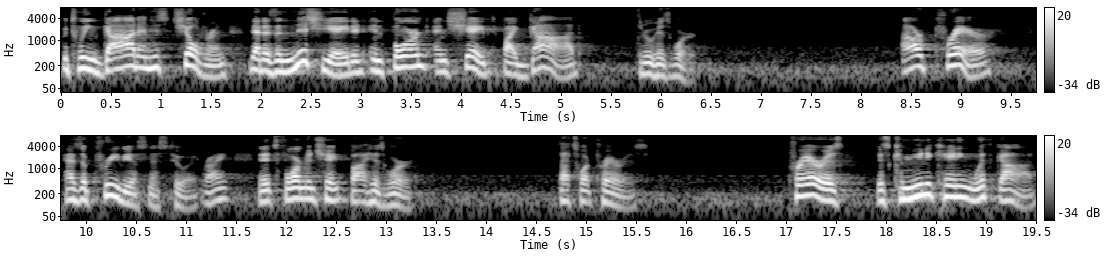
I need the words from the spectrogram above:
between God and his children that is initiated, informed, and shaped by God through his word. Our prayer has a previousness to it, right? And it's formed and shaped by His Word. That's what prayer is. Prayer is, is communicating with God,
